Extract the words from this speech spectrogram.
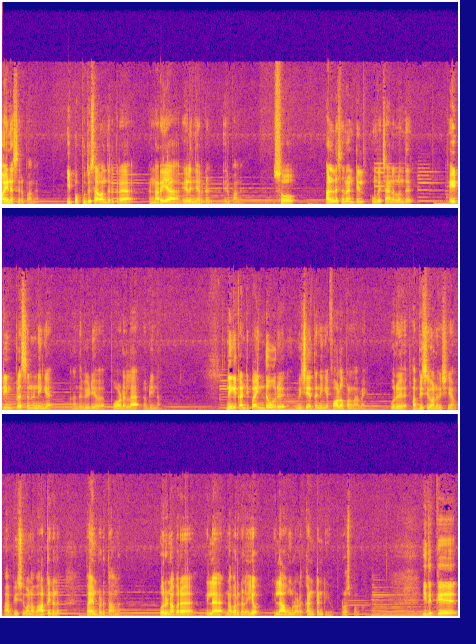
மைனஸ் இருப்பாங்க. இப்போ புதுசாக வந்திருக்கிற நிறையா இளைஞர்கள் இருப்பாங்க. ஸோ அன்லெஸ் அண்ட் அன்டில் உங்கள் சேனல் வந்து எயிட்டீன் ப்ளஸ்ன்னு நீங்கள் அந்த வீடியோவை போடலை அப்படின்னா நீங்கள் கண்டிப்பாக இந்த ஒரு விஷயத்தை நீங்கள் ஃபாலோ பண்ணலாமே. ஒரு அப்யூசிவான விஷயம் அப்யூசிவான வார்த்தைகளை பயன்படுத்தாமல் ஒரு நபரை இல்லை நபர்களையோ இல்லை அவங்களோட கண்டென்ட்டையோ ரோஸ் பண்ணலாம். இதுக்கு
